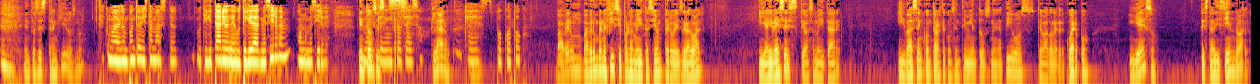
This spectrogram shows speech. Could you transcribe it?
Entonces, tranquilos, ¿no? Sí, como desde un punto de vista más de utilitario, de utilidad, ¿me sirve o no me sirve? Entonces, más que de un proceso. Claro. Que es poco a poco. Va a haber un, va a haber un beneficio por la meditación, pero es gradual. Y hay veces que vas a meditar y vas a encontrarte con sentimientos negativos, te va a doler el cuerpo y eso te está diciendo algo.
